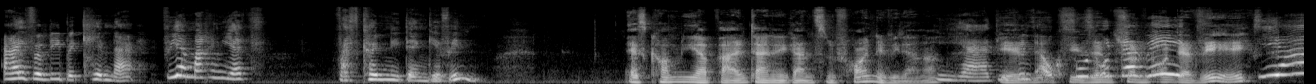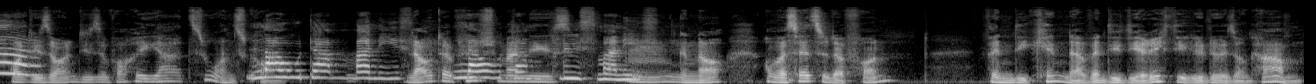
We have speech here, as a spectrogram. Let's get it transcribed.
Also, liebe Kinder, wir machen jetzt. Was können die denn gewinnen? Es kommen ja bald deine ganzen Freunde wieder, ne? Ja, die Wir- sind auch die sind unterwegs. Schon unterwegs. Ja. Und die sollen diese Woche ja zu uns kommen. Lauter Mannis. Lauter Lauter Plüschmannis. Plüschmannis. Mhm, genau. Und was hältst du davon, wenn die Kinder, wenn die die richtige Lösung haben,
